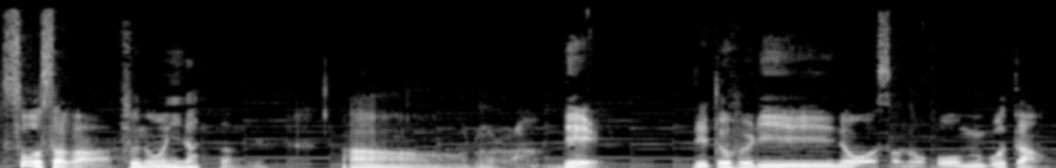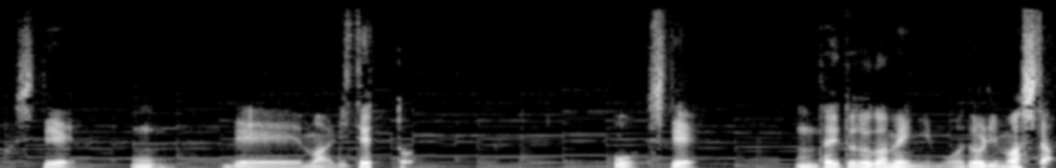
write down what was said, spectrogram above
操作が不能になったのね。ああ、らら。で、レトフリのそのホームボタンを押して、うん、で、まあリセットをして、うん、タイトル画面に戻りました。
